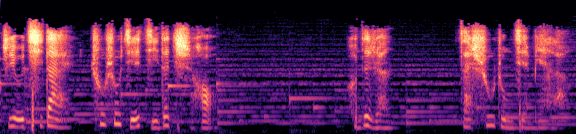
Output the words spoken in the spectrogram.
只有期待出书结集的时候，和的人在书中见面了。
